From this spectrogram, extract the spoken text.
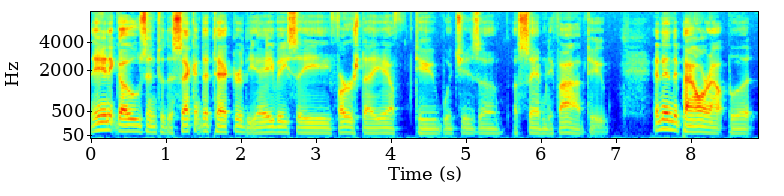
Then it goes into the second detector, the AVC first AF tube, which is a, a 75 tube. And then the power output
